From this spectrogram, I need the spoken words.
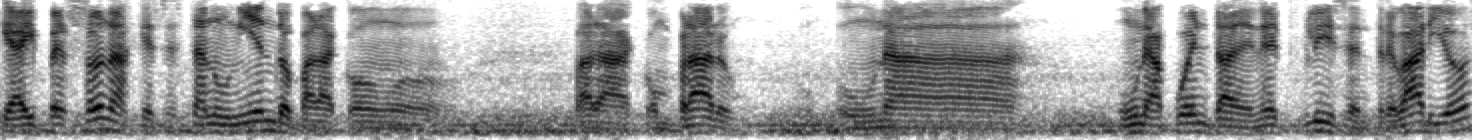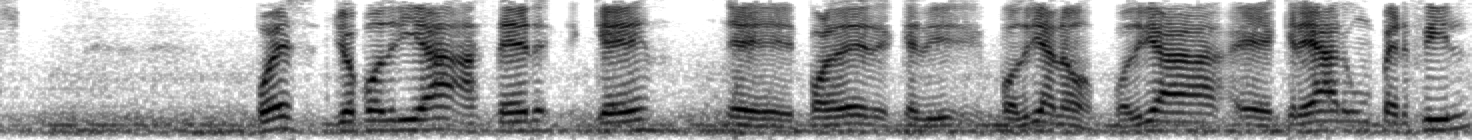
que hay personas que se están uniendo para, para comprar una, una cuenta de Netflix entre varios, pues yo podría hacer que eh, poder, que podría no, podría eh, crear un perfil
